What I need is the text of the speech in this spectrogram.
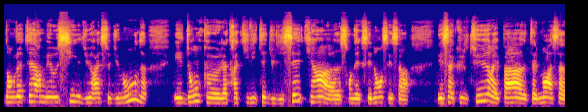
d'Angleterre, mais aussi du reste du monde. Et donc, euh, l'attractivité du lycée tient à son excellence et sa, et sa culture, et pas tellement à sa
